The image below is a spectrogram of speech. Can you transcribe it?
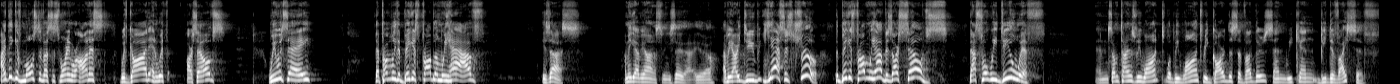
I think if most of us this morning were honest with God and with ourselves, we would say that probably the biggest problem we have is us. I mean, you gotta be honest when you say that, you know? I mean, are, do you, yes, it's true. The biggest problem we have is ourselves. That's what we deal with. And sometimes we want what we want regardless of others, and we can be divisive.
